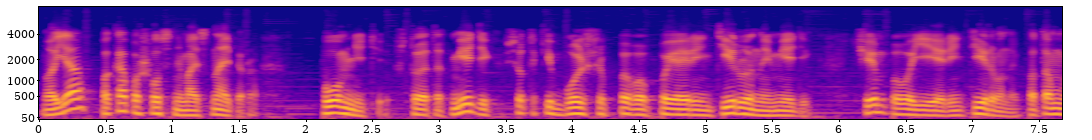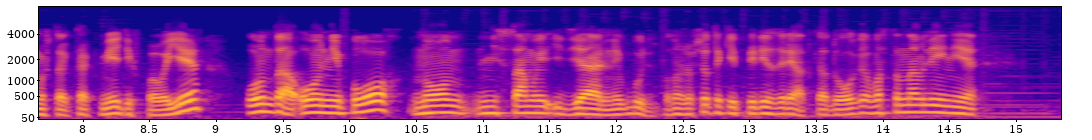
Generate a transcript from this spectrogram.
Но я пока пошел снимать снайпера. Помните, что этот медик все-таки больше PvP ориентированный медик, чем PvE ориентированный. Потому что как медик в PvE, он да, он неплох, но он не самый идеальный будет. Потому что все-таки перезарядка долго, восстановление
